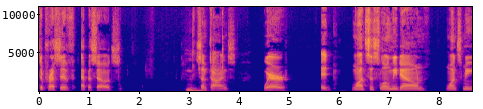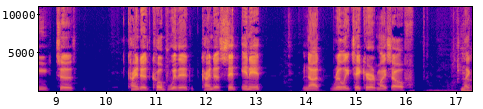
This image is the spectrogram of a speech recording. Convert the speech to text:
depressive episodes Mm. sometimes where it wants to slow me down, wants me to kind of cope with it, kind of sit in it, not really take care of myself, like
